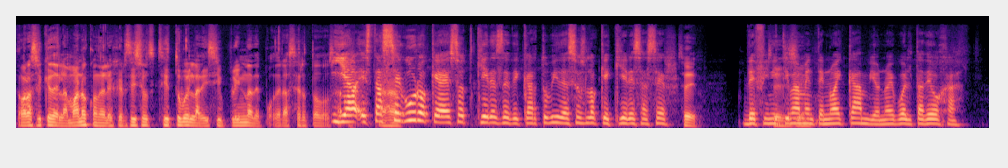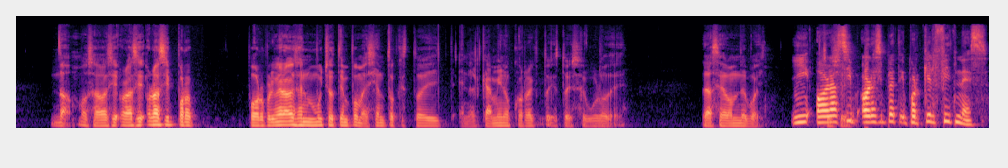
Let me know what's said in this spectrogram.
ahora sí que de la mano con el ejercicio sí tuve la disciplina de poder hacer todo. Y ya estás Ajá. seguro que a eso quieres dedicar tu vida, eso es lo que quieres hacer. Sí. Definitivamente, no hay cambio, no hay vuelta de hoja. No, o sea, ahora sí, ahora sí, ahora sí por, por primera vez en mucho tiempo me siento que estoy en el camino correcto y estoy seguro de, de hacia dónde voy. Y ahora sí, ahora sí, ¿por qué el fitness?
